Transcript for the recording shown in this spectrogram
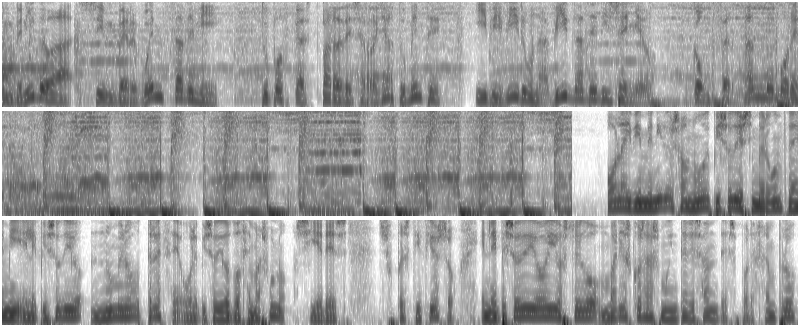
Bienvenido a Sinvergüenza de mí, tu podcast para desarrollar tu mente y vivir una vida de diseño, con Fernando Moreno. Hola y bienvenidos a un nuevo episodio de Sinvergüenza de mí, el episodio número 13 o el episodio 12 más 1, si eres supersticioso. En el episodio de hoy os traigo varias cosas muy interesantes, por ejemplo,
